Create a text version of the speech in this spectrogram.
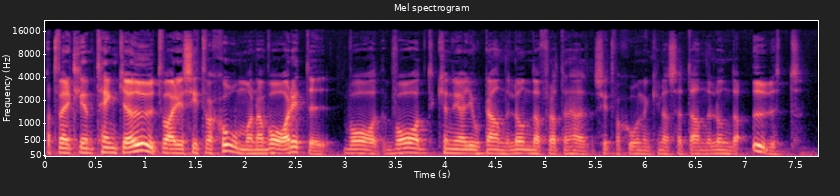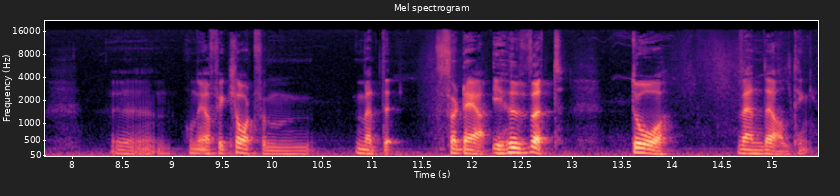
att verkligen tänka ut varje situation man har varit i. Vad, vad kunde jag gjort annorlunda för att den här situationen kunde ha sett annorlunda ut? Eh, och när jag fick klart för, med, för det i huvudet, då vände allting.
